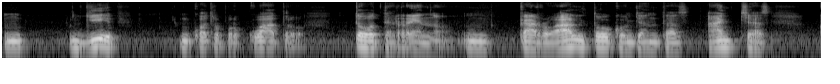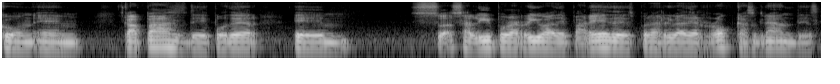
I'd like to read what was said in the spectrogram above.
un Jeep, un 4x4, todo terreno, un carro alto con llantas anchas, con em, capaz de poder em, salir por arriba de paredes, por arriba de rocas grandes,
